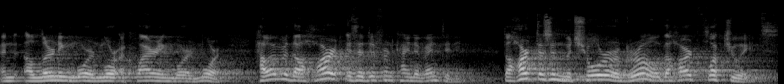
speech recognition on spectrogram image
and uh, learning more and more, acquiring more and more. However, the heart is a different kind of entity. The heart doesn't mature or grow, the heart fluctuates.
